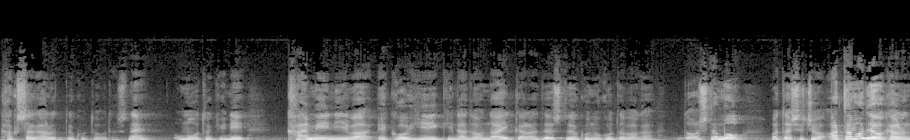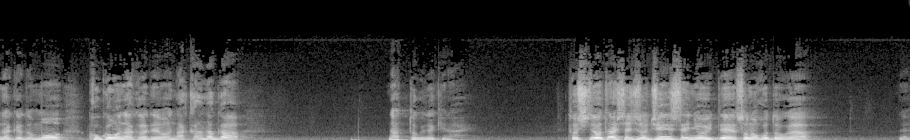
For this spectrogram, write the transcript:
格差があるということをですね思う時に神にはエコひいきなどないからですというこの言葉がどうしても私たちは頭でわかるんだけども心の中ではなかなか納得できない。そして私たちの人生においてそのことが、ね、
